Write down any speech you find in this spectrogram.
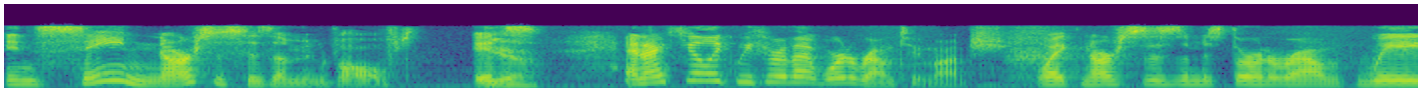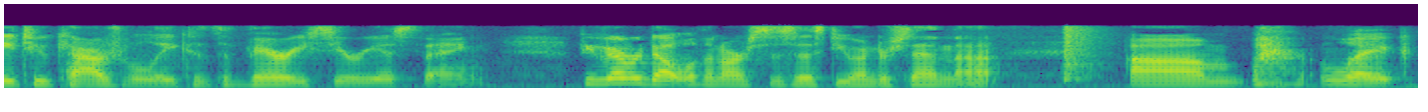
insane narcissism involved. It's Yeah. and I feel like we throw that word around too much. Like narcissism is thrown around way too casually because it's a very serious thing. If you've ever dealt with a narcissist, you understand that. Um, like,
